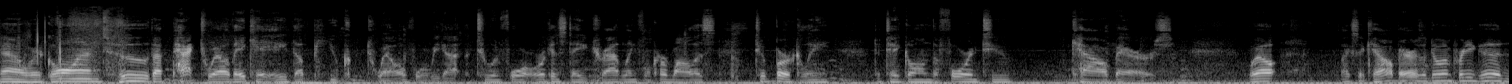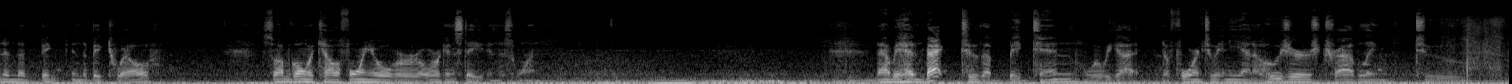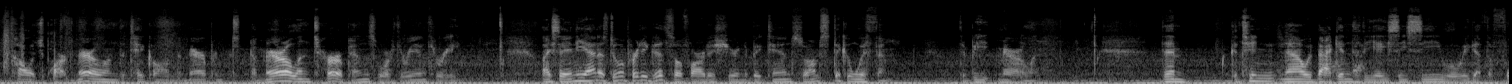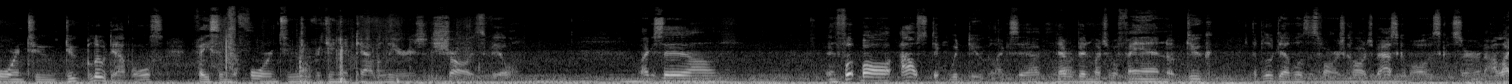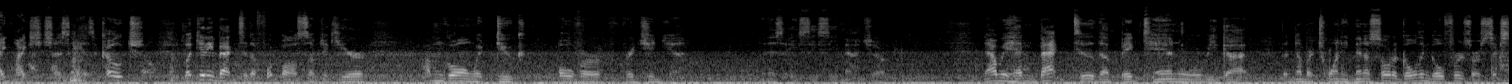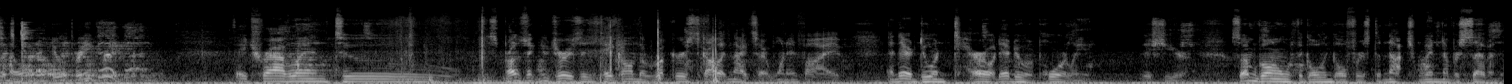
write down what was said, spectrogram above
Now we're going to the Pac 12, aka the Puke 12, where we got the 2 and 4 Oregon State traveling from Corvallis to Berkeley to take on the 4 and 2 Cal Bears. Well, like I said, Cal Bears are doing pretty good in the big in the Big 12. So I'm going with California over Oregon State in this one. Now we're heading back to the Big Ten, where we got the four and two Indiana Hoosiers traveling to College Park, Maryland, to take on the Maryland, the Maryland Terrapins, who are three and three. Like I say, Indiana's doing pretty good so far this year in the Big Ten, so I'm sticking with them to beat Maryland. Then continue. Now we're back into the ACC, where we got the four and two Duke Blue Devils facing the four and two Virginia Cavaliers in Charlottesville. Like I said. Um, in football, I'll stick with Duke. Like I said, I've never been much of a fan of Duke, the Blue Devils, as far as college basketball is concerned. I like Mike Krzyzewski as a coach. But getting back to the football subject here, I'm going with Duke over Virginia in this ACC matchup. Now we're heading back to the Big Ten where we got the number 20 Minnesota Golden Gophers are 6 0 and they're doing pretty good. They traveling to Brunswick, New Jersey, to take on the Rutgers Scarlet Knights at one and five, and they're doing terrible. They're doing poorly this year. So I'm going with the Golden Gophers to notch win number seven.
